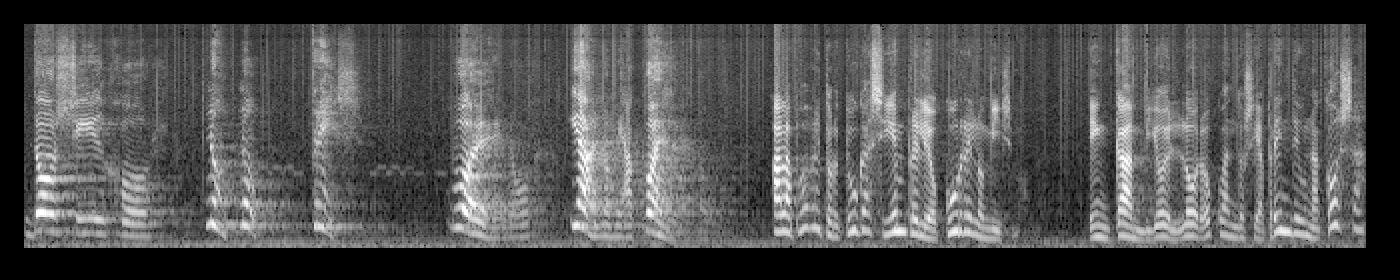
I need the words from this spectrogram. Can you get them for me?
dos hijos. No, no, tres. Bueno, ya no me acuerdo. A la pobre tortuga siempre le ocurre lo mismo. En cambio, el loro, cuando se aprende una cosa,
